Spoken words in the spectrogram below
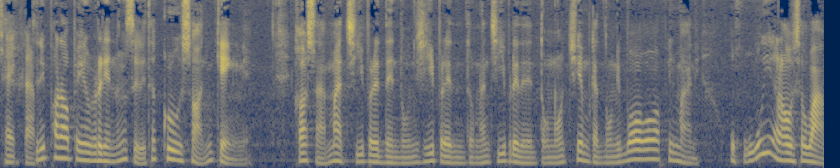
ใช่ครับทีนี้พอเราไปเรียนหนังสือถ้าครูสอนเก่งเนี่ย เขาสามารถชี้ประเด็นตรงนี้ชี้ประเด็นตรงนั้นชี้ประเด็นตรงโน้นเชื่อมกันตรงนี้ว้าวขึ้นมาเนี่ยโอ้โหเราสว่าง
